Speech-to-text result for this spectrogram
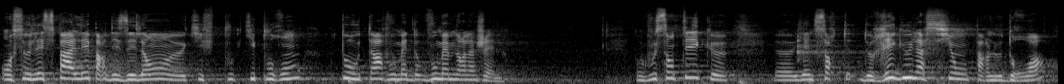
on ne se laisse pas aller par des élans euh, qui pourront tôt ou tard vous mettre vous-même dans la gêne. Donc vous sentez qu'il euh, y a une sorte de régulation par le droit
